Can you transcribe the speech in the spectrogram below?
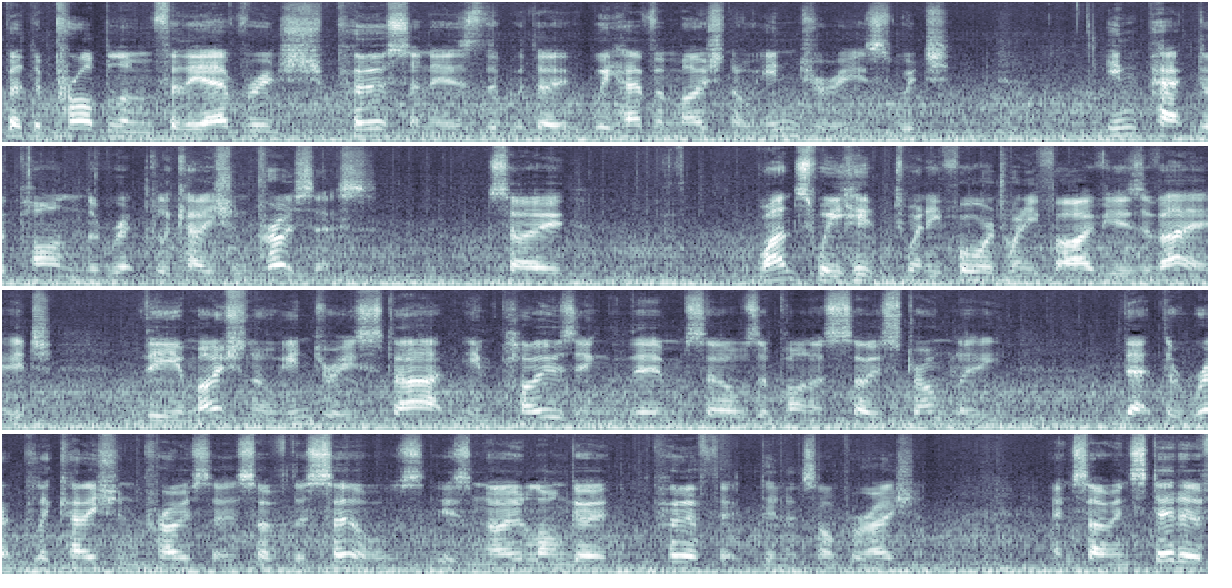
But the problem for the average person is that we have emotional injuries which impact upon the replication process. So once we hit 24 or 25 years of age, the emotional injuries start imposing themselves upon us so strongly that the replication process of the cells is no longer perfect in its operation. And so instead of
